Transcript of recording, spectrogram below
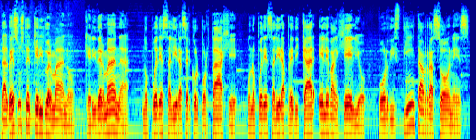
Tal vez usted, querido hermano, querida hermana, no puede salir a hacer colportaje o no puede salir a predicar el Evangelio por distintas razones.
